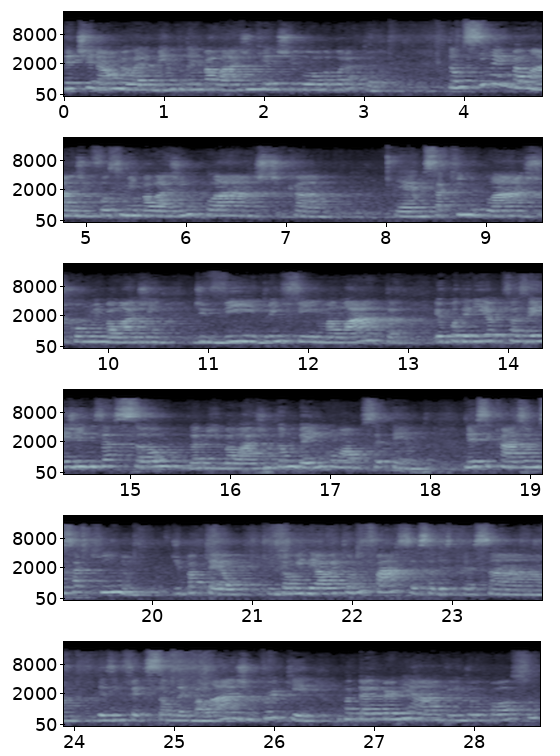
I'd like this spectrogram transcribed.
retirar o meu alimento da embalagem que ele chegou ao laboratório. Então, se a embalagem fosse uma embalagem plástica, é, um saquinho plástico, uma embalagem de vidro, enfim, uma lata, eu poderia fazer a higienização da minha embalagem também com álcool 70. Nesse caso, é um saquinho de papel. Então, o ideal é que eu não faça essa, essa desinfecção da embalagem, porque o papel é permeável, então eu posso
